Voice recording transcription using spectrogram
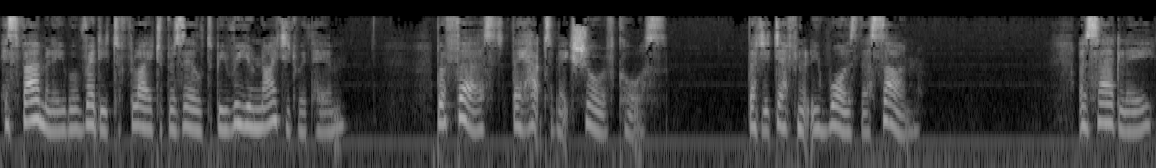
His family were ready to fly to Brazil to be reunited with him, but first they had to make sure, of course, that it definitely was their son. And sadly,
